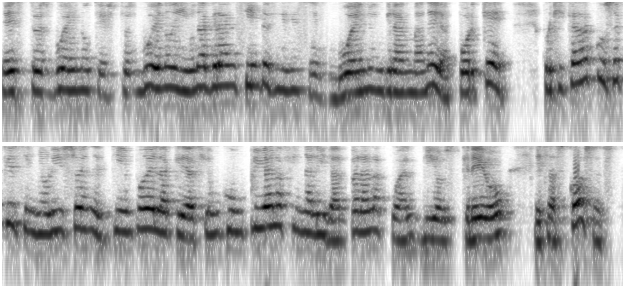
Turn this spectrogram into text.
esto es bueno, que esto es bueno, y una gran síntesis es bueno en gran manera. ¿Por qué? Porque cada cosa que el Señor hizo en el tiempo de la creación cumplía la finalidad para la cual Dios creó esas cosas.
